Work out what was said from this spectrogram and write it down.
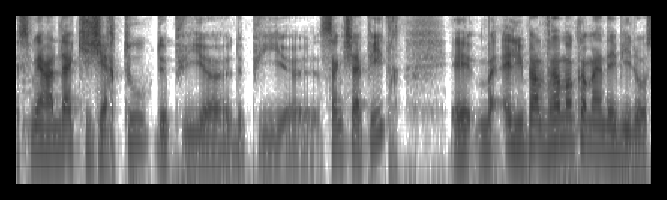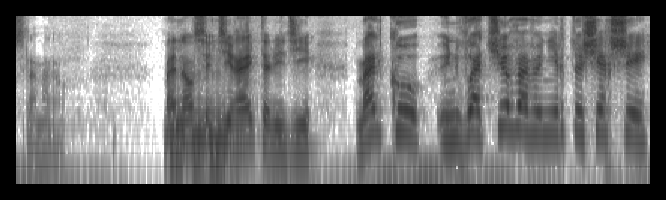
Esmeralda qui gère tout depuis, euh, depuis euh, cinq chapitres. Et bah, elle lui parle vraiment comme un débilos, là, maintenant. Maintenant, Mm, c'est mm, mm. direct, elle lui dit Malco, une voiture va venir te chercher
